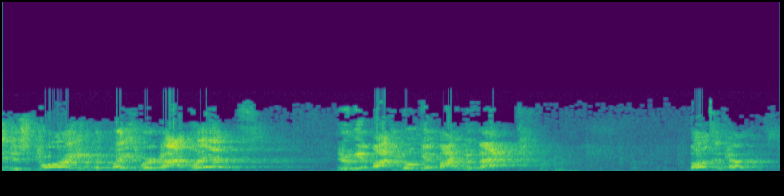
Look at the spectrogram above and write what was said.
is destroying the place where God lives? You don't get by, you don't get by with that. Thoughts and comments?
